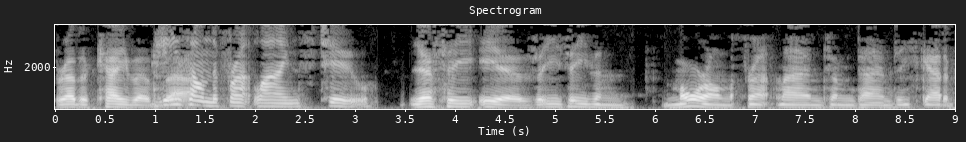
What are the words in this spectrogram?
brother Caleb. He's uh, on the front lines too. Yes, he is. He's even more on the front line sometimes. He's got a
